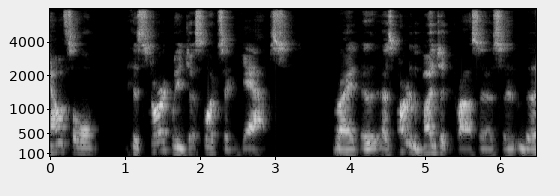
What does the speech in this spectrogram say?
council historically just looks at gaps right? As part of the budget process, uh, the,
